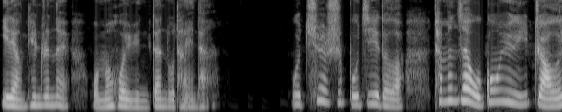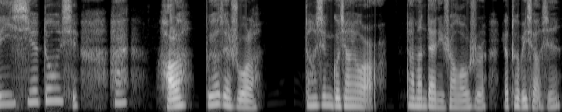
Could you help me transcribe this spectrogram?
一两天之内，我们会与你单独谈一谈。我确实不记得了。他们在我公寓里找了一些东西，还好了，不要再说了。当心隔墙有耳。他们带你上楼时要特别小心，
